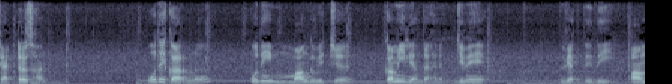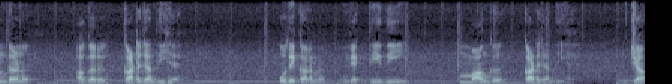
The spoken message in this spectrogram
ਫੈਕਟਰਸ ਹਨ, ਉਹਦੇ ਕਾਰਨ ਉਹਦੀ ਮੰਗ ਵਿੱਚ ਕਮੀ ਲਿਆਂਦਾ ਹੈ। ਜਿਵੇਂ ਵਿਅਕਤੀ ਦੀ ਆਮਦਨ ਅਗਰ ਘਟ ਜਾਂਦੀ ਹੈ, ਉਹਦੇ ਕਾਰਨ ਵਿਅਕਤੀ ਦੀ ਮੰਗ ਘਟ ਜਾਂਦੀ ਹੈ। ਜਾਂ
